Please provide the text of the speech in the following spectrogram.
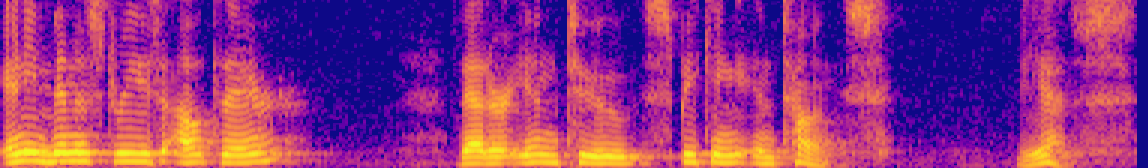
Any ministries out there that are into speaking in tongues? Yes.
